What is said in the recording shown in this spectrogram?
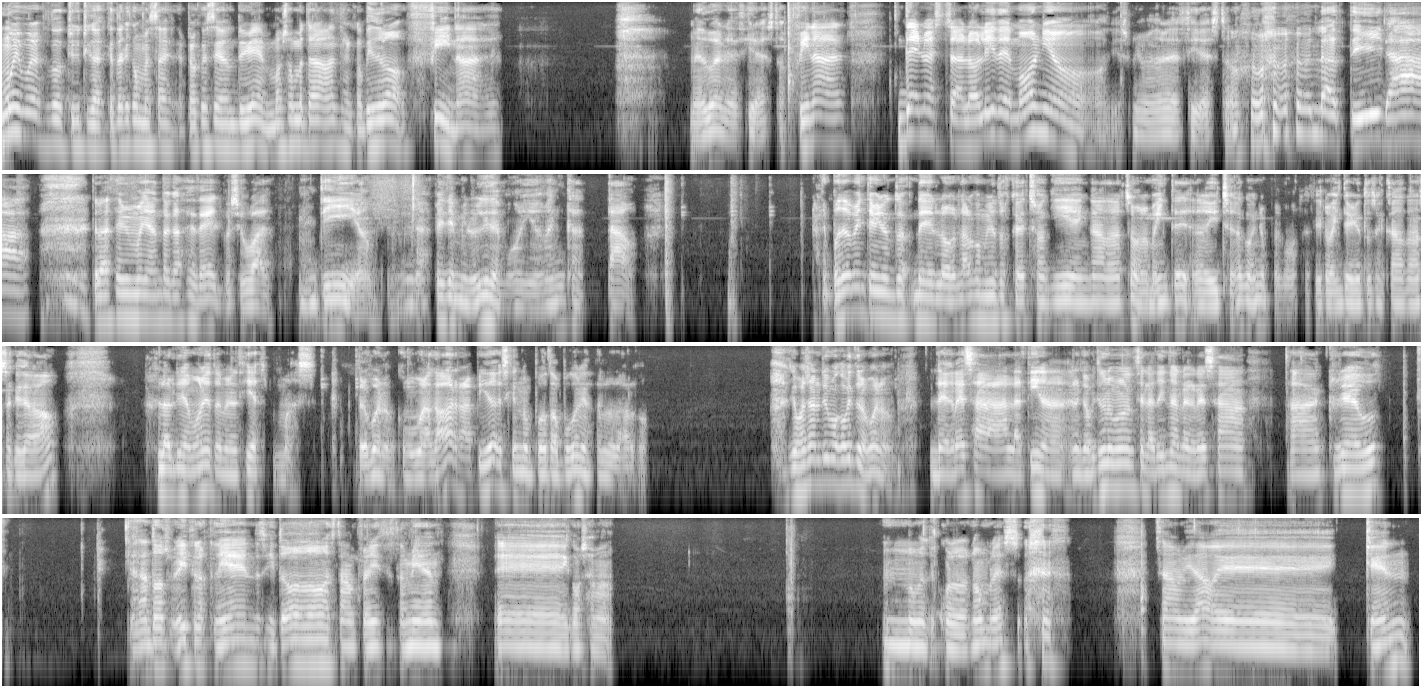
Muy buenas a todos chicos chicas, ¿qué tal cómo estáis? Espero que estén muy bien. Vamos a comentar avance el capítulo final. Me duele decir esto. Final de nuestra Loli demonio. Oh, Dios mío, me duele decir esto. La tira. Te va a hacer el mismo llanto que hace de él, pues igual. Tío, una especie de mi Loli demonio, me ha encantado. Después de 20 minutos, de los largos minutos que he hecho aquí en cada esto, los 20, he dicho, coño, pues vamos a decir los 20 minutos en cada danza que he grabado. Loli Demonio te merecías más. Pero bueno, como me lo acaba rápido, es que no puedo tampoco ni hacerlo largo. ¿Qué pasa en el último capítulo? Bueno, regresa a Latina. En el capítulo número 11, Latina regresa a Crew. Están todos felices los clientes y todo. Están felices también. Eh, ¿Cómo se llama? No me recuerdo los nombres. se me ha olvidado. Eh, Ken.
